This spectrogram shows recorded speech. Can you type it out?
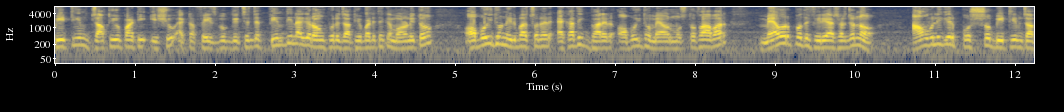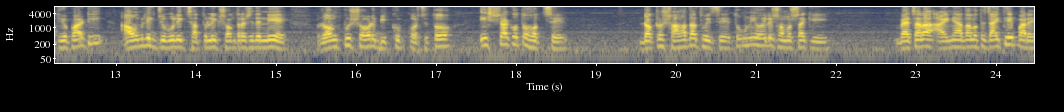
B team Jatiya Party issue একটা ফেসবুক দিচ্ছেন যে তিন দিন আগে রংপুরে জাতীয় পার্টি থেকে মনোনীত অবৈধ নির্বাচনের একাধিক ভারের অবৈধ মেয়র মোস্তফা আবার মেয়র পদে ফিরে আসার জন্য আওয়ামী লীগের পোষ্য B team Jatiya Party, Awami League, Jubo League, Chhatra League, সন্ত্রাসীদের নিয়ে রংপুর শহরে বিক্ষোভ করছে। তো ইশরাকত হচ্ছে। ডক্টর শাহাদাত হয়েছে তো উনি হইলে সমস্যা কি? বেচারা আইনি আদালতে যাইতেই পারে।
